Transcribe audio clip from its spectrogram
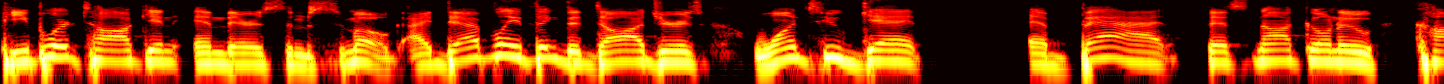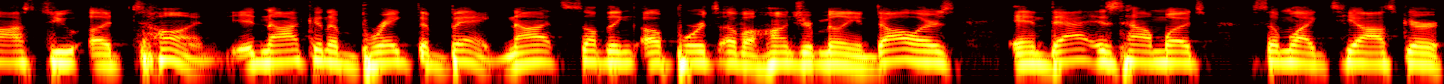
people are talking and there's some smoke. I definitely think the Dodgers want to get a bat that's not going to cost you a ton. You're not going to break the bank, not something upwards of a $100 million. And that is how much someone like Teoscar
